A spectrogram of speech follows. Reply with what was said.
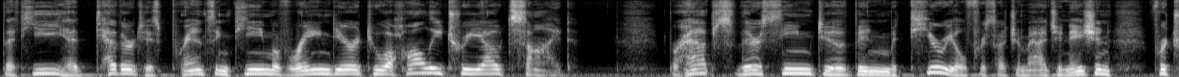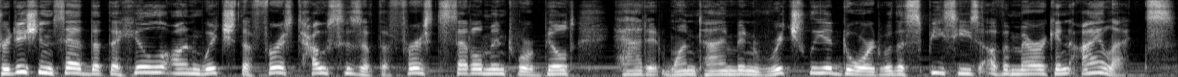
that he had tethered his prancing team of reindeer to a holly tree outside. Perhaps there seemed to have been material for such imagination, for tradition said that the hill on which the first houses of the first settlement were built had at one time been richly adored with a species of American ilex.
